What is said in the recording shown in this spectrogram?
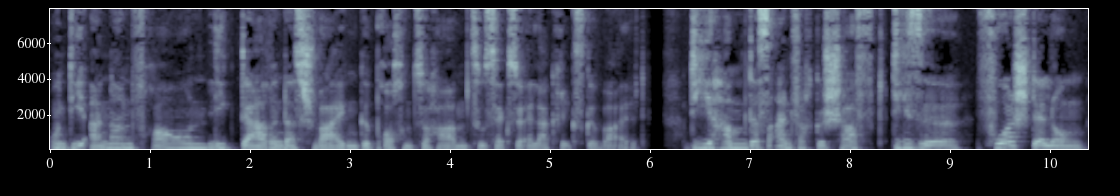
und die anderen Frauen liegt darin, das Schweigen gebrochen zu haben zu sexueller Kriegsgewalt die haben das einfach geschafft, diese Vorstellung,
